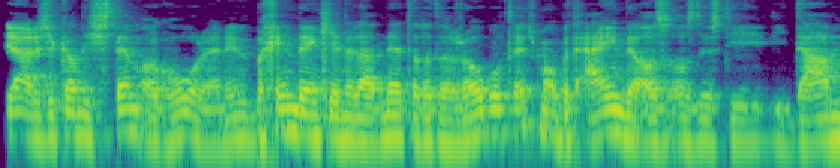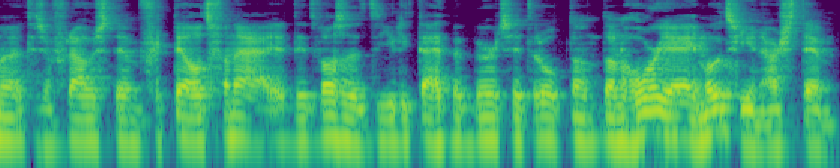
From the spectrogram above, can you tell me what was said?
Ja, dus je kan die stem ook horen. En in het begin denk je inderdaad net dat het een robot is. Maar op het einde, als, als dus die, die dame, het is een vrouwenstem, vertelt van nou, dit was het, jullie tijd bij Bird zit erop. Dan, dan hoor je emotie in haar stem.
